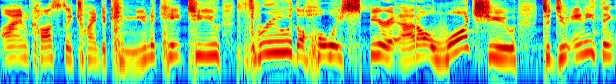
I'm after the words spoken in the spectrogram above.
I am constantly trying to communicate to you through the Holy Spirit. And I don't want you to do anything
